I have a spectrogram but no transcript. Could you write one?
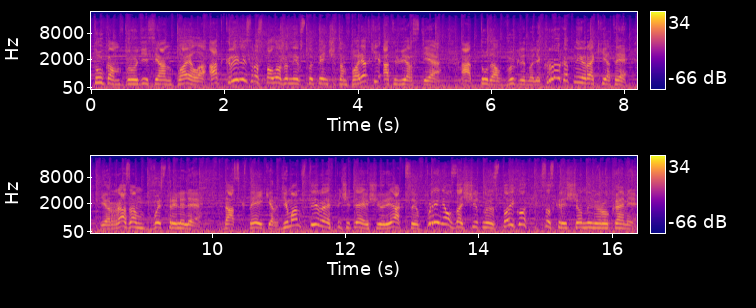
стуком в груди Сиан Пайла открылись расположенные в ступенчатом порядке отверстия. Оттуда выглянули крохотные ракеты и разом выстрелили. Дасктейкер, демонстрируя впечатляющую реакцию, принял защитную стойку со скрещенными руками.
